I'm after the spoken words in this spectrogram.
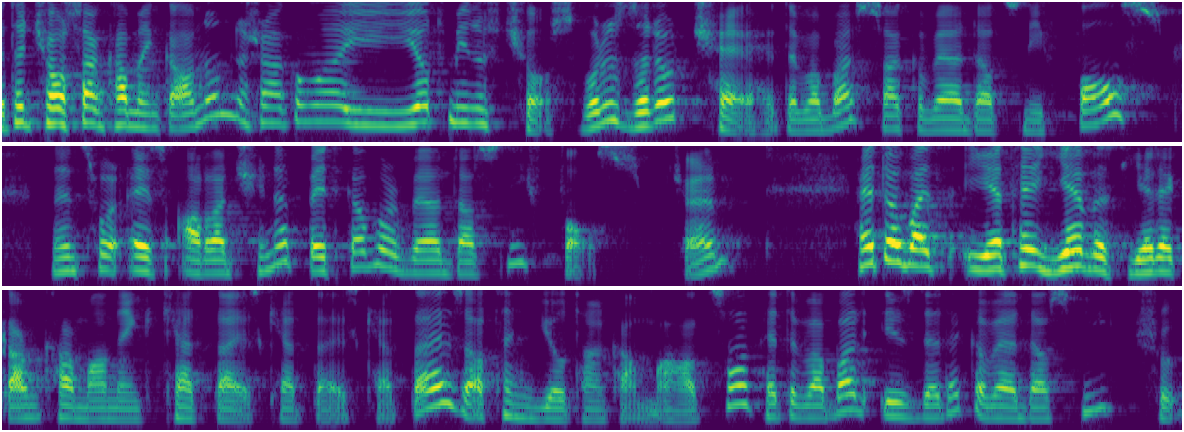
Եթե 4 անգամ ենք անում, նշանակում է 7-4, որը 0 չէ, հետևաբար սա կվերադարձնի false, նենց որ այս առաջինը պետքա որ վերադարձնի false, չէ՞։ Հետո բայց եթե եւս 3 անգամ անենք cat dies, cat dies, cat dies, արդեն 7 անգամ մահացավ, հետևաբար is dead-ը կվերադարձնի true։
